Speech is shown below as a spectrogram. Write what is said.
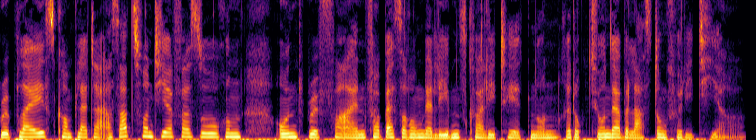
Replace, kompletter Ersatz von Tierversuchen und Refine, Verbesserung der Lebensqualitäten und Reduktion der Belastung für die Tiere.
